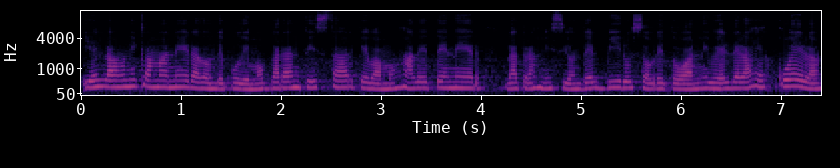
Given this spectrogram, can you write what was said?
y es la única manera donde podemos garantizar que vamos a detener la transmisión del virus, sobre todo a nivel de las escuelas,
